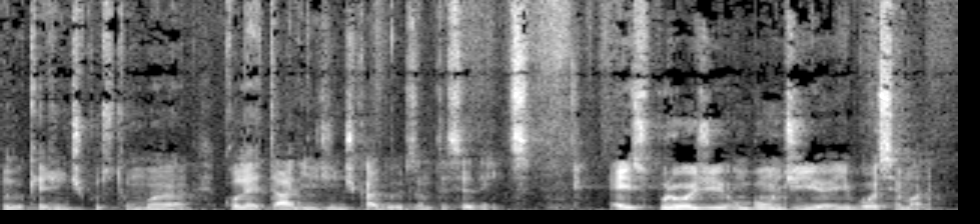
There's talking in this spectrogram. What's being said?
pelo que a gente costuma coletar ali de indicadores antecedentes. É isso por hoje, um bom dia e boa semana.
